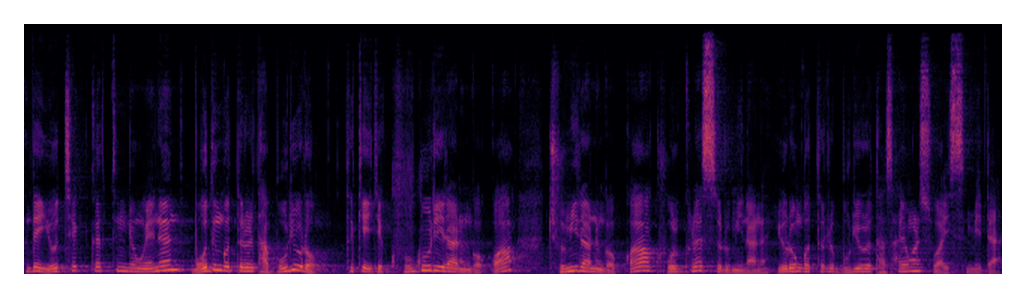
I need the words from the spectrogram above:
근데 이 책 같은 경우에는 모든 것들을 다 무료로 특히 이제 구글이라는 것과 줌이라는 것과 구글 클래스룸이라는 이런 것들을 무료로 다 사용할 수가 있습니다.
